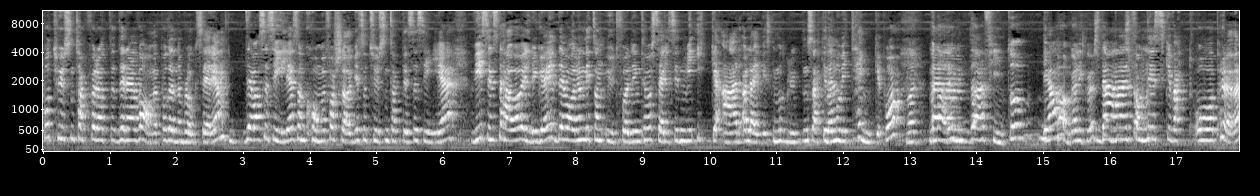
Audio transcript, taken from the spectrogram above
på. Tusen takk for at dere var med på denne bloggserien. Det var Cecilie som kom med forslaget, så tusen takk til Cecilie. Vi syns det her var veldig gøy. Det var en litt sånn utfordring til oss selv siden vi ikke er allergiske mot gluten, så er ikke det noe vi tenker på. Nei, men det er, det er fint å Ja, lage likevel. Det er faktisk verdt å prøve.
